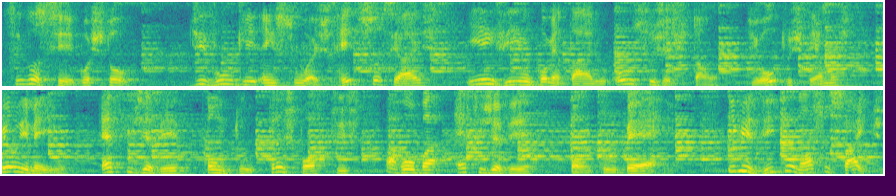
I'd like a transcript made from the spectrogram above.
Se você gostou, divulgue em suas redes sociais e envie um comentário ou sugestão de outros temas pelo e-mail fgv.transportes@fgv.br e visite o nosso site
